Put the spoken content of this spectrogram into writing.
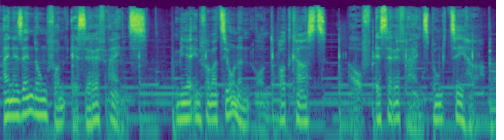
Eine Sendung von SRF 1. Mehr Informationen und Podcasts auf srf1.ch.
